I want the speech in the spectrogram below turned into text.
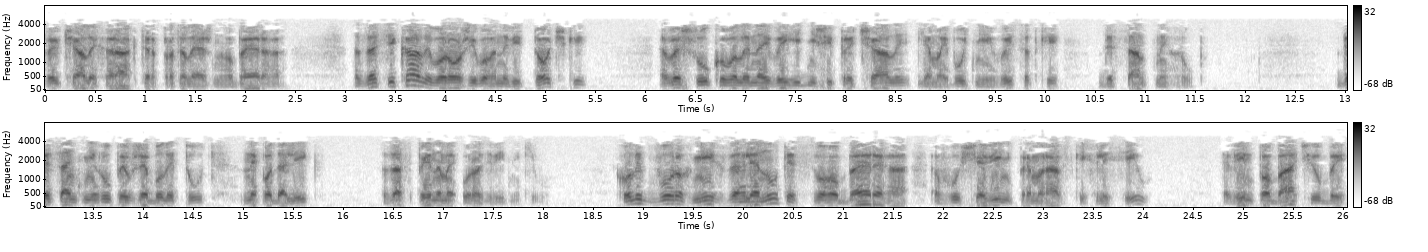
вивчали характер протилежного берега, засікали ворожі вогневі точки, вишукували найвигідніші причали для майбутньої висадки десантних груп. Десантні групи вже були тут, неподалік, за спинами у розвідників. Коли б ворог міг заглянути з свого берега в гущавінь приморавських лісів, він побачив би,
